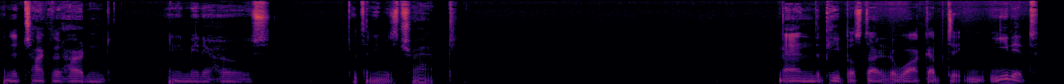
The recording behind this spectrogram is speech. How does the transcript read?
and the chocolate hardened, and he made a hose. But then he was trapped. And the people started to walk up to eat it,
